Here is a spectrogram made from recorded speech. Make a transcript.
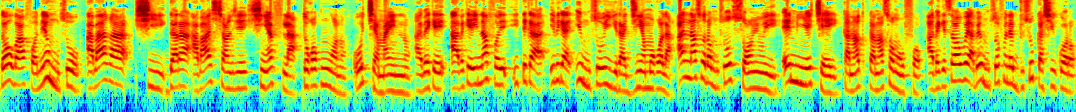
dɔw b'a fɔ ne muso a b'a ka si dara a b'a change siɲɛ fila dɔgɔkun kɔnɔ o cɛma ɲi nɔ a bɛ kɛ a bɛ kɛ i n'a fɔ i tɛ ka i bɛ ka i muso yira diɲɛmɔgɔ la hali n'a sɔrɔ muso sɔn y'o ye e min ye cɛɛ ye kana kana sɔn k'o fɔ a bɛ kɛ sababu ye a bɛ muso fana dusu kasi kɔrɔ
